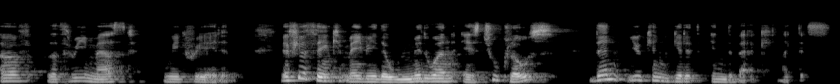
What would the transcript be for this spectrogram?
of the three masks we created. If you think maybe the mid one is too close, then you can get it in the back like this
